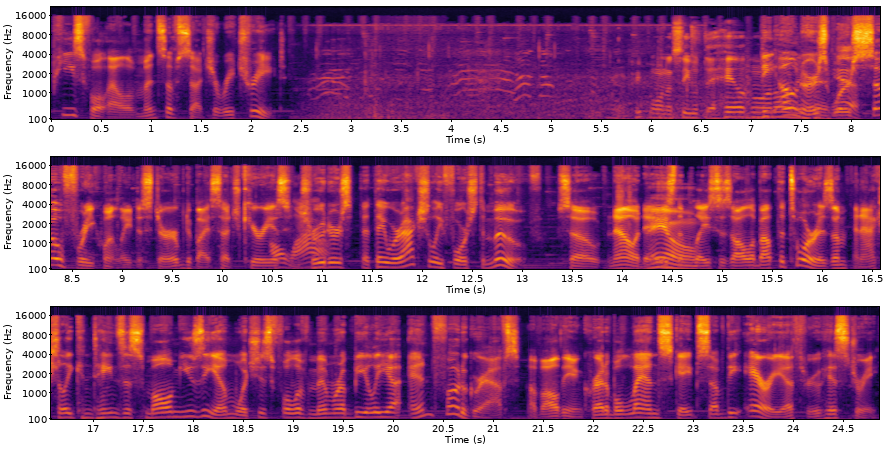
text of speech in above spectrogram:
peaceful elements of such a retreat. People want to see what the hell going on. The owners were Yeah. so frequently disturbed by such curious Oh, wow. intruders that they were actually forced to move. So nowadays, the place is all about the tourism and actually contains a small museum which is full of memorabilia and photographs of all the incredible landscapes of the area through history.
